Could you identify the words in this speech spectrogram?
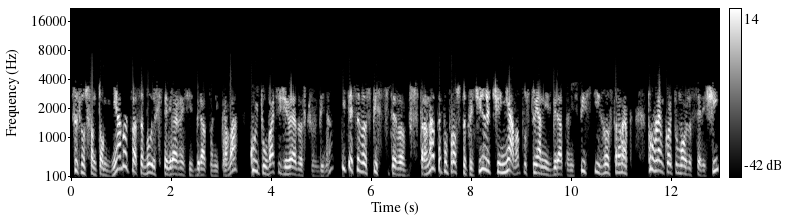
Всъщност фантоми няма, това са българските граждани с избирателни права, които обаче живеят в чужбина и те са в списъците в страната по простата причина, че няма постоянни избирателни списъци извън страната. Проблем, който може да се реши,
